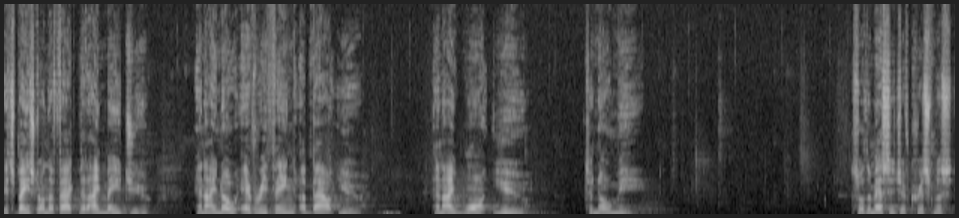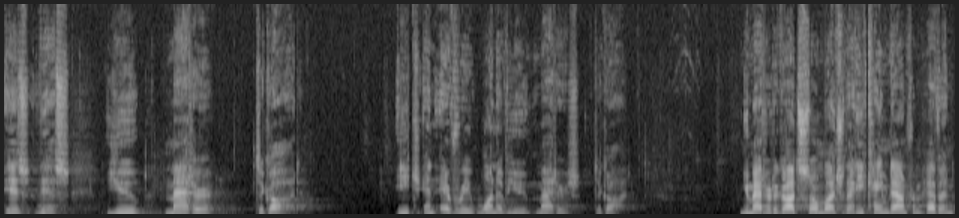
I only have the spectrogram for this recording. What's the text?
It's based on the fact that I made you and I know everything about you, and I want you to know me. So, the message of Christmas is this you matter to God. Each and every one of you matters to God. You matter to God so much that He came down from heaven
